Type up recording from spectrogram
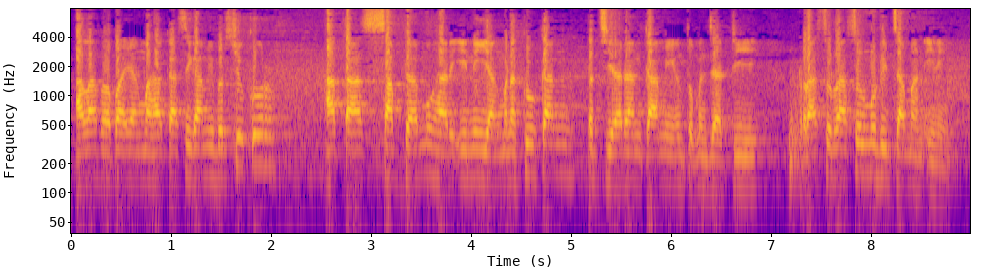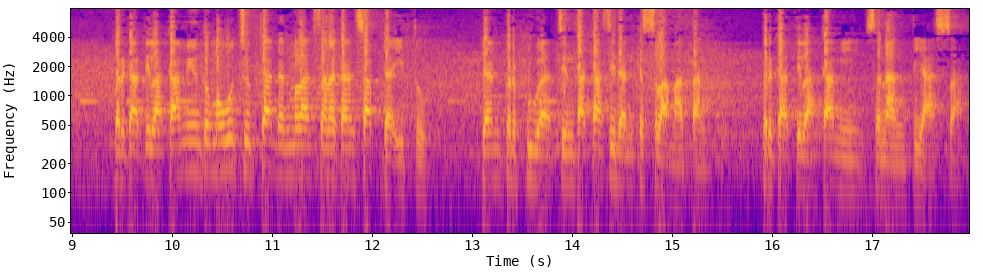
Allah Bapa yang Maha Kasih kami bersyukur atas sabdamu hari ini yang meneguhkan kejiaran kami untuk menjadi rasul-rasulmu di zaman ini. Berkatilah kami untuk mewujudkan dan melaksanakan sabda itu dan berbuah cinta kasih dan keselamatan. Berkatilah kami senantiasa.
